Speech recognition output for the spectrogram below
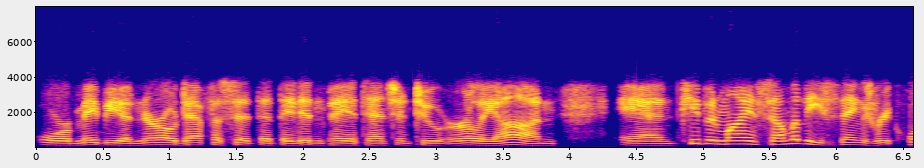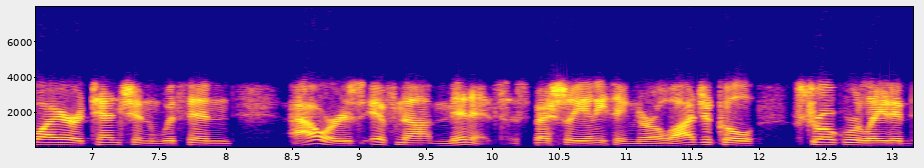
or maybe a neurodeficit that they didn't pay attention to early on. And keep in mind, some of these things require attention within hours, if not minutes, especially anything neurological, stroke related.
